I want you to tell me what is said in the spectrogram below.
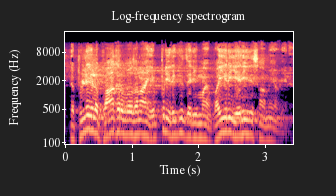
இந்த பிள்ளைகளை பார்க்குற போதெல்லாம் எப்படி இருக்குது தெரியுமா? வயிறு எரியுது சாமி அப்படின்னு.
